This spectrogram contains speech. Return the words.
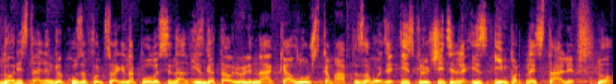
До рестайлинга кузов Volkswagen Polo Sedan изготавливали на Калужском автозаводе исключительно из импортной стали. Но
